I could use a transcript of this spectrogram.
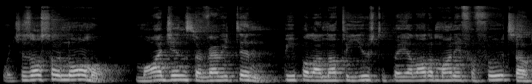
which is also normal. Margins are very thin. People are not used to pay a lot of money for food, so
